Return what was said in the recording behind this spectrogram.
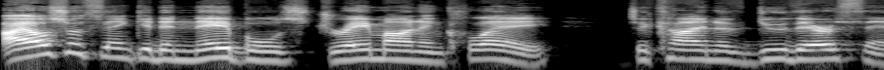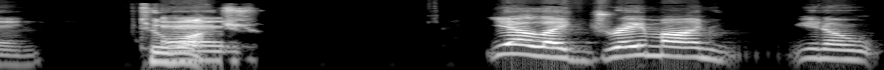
I also think it enables Draymond and Klay to kind of do their thing. Too and- much. Yeah, like Draymond, you know,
